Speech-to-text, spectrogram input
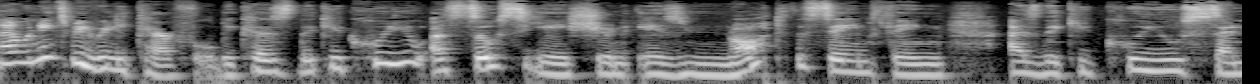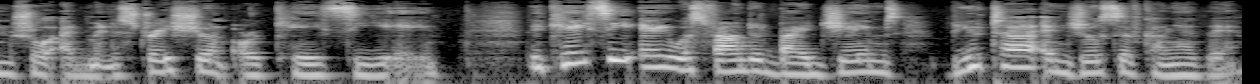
Now we need to be really careful because the Kikuyu Association is not the same thing as the Kikuyu Central Administration or KCA. The KCA was founded by James Beauttah and Joseph Kang'ethe.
